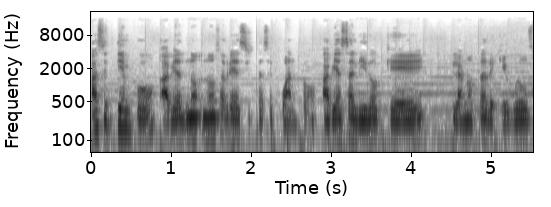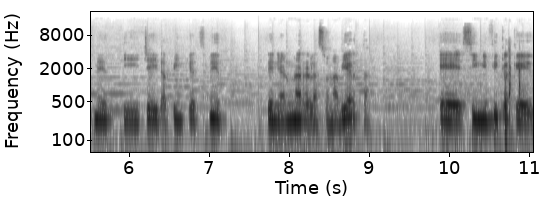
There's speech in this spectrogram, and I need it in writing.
hace tiempo, había, no, no sabría decirte hace cuánto, había salido que la nota de que Will Smith y Jada Pinkett Smith tenían una relación abierta. Eh, significa que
